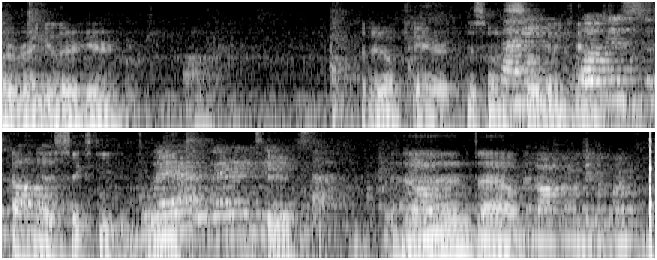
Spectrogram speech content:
irregular here. But I don't care. This one's still gonna count. What is the And problem? there's 60 and 3 Where, where are you two, and down. How you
